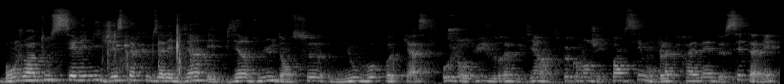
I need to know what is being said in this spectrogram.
Bonjour à tous, c'est Rémi, j'espère que vous allez bien et bienvenue dans ce nouveau podcast. Aujourd'hui, je voudrais vous dire un petit peu comment j'ai pensé mon Black Friday de cette année.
